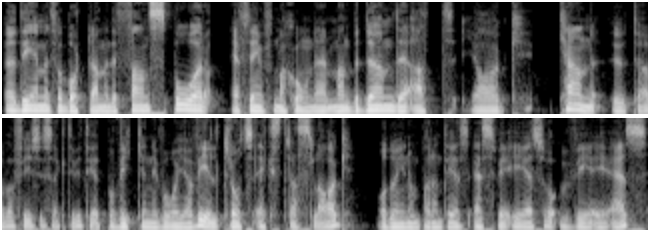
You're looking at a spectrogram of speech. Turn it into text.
ödemet var borta, men det fanns spår efter informationer. Man bedömde att jag kan utöva fysisk aktivitet på vilken nivå jag vill, trots extra slag. Och då inom parentes SVES och VES.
